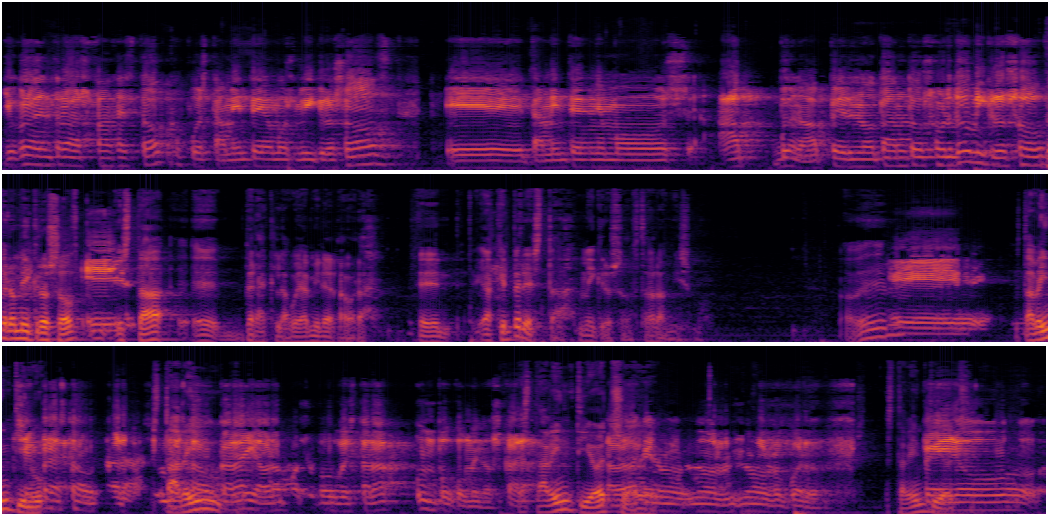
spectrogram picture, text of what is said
yo creo que dentro de las fans stock, pues también tenemos Microsoft, eh, también tenemos, App- bueno, Apple no tanto, sobre todo Microsoft. Pero Microsoft Eh, está. eh, espera, que la voy a mirar ahora. Eh, ¿A qué pero está Microsoft ahora mismo? A ver. eh, está 21. Siempre ha estado cara, siempre Está ha estado 20. cara y ahora pues, supongo que estará un poco menos cara. Está 28. La verdad que eh. no, no, no lo recuerdo. Está 28. Pero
